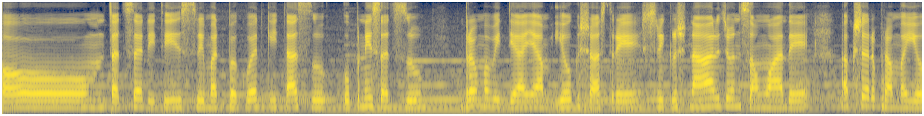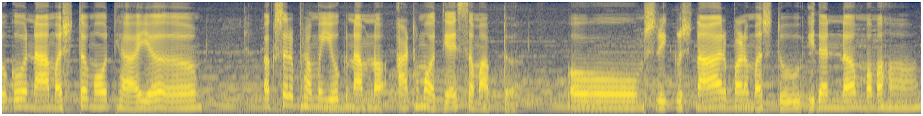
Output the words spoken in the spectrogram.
ઓમ તત્સદિતિ શ્રીમદ ભગવદ્ ગીતાસુ ઉપનિષત્સુ બ્રહ્મ વિદ્યાયામ યોગશાસ્ત્રે શ્રી કૃષ્ણાર્જુન સંવાદે અક્ષર બ્રહ્મયોગો નામ અષ્ટમોધ્યાય અક્ષર બ્રહ્મયોગ નામનો આઠમો અધ્યાય સમાપ્ત. ઓમ શ્રી કૃષ્ણાર્પણમસ્તુ ઇદન્ન મમઃ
